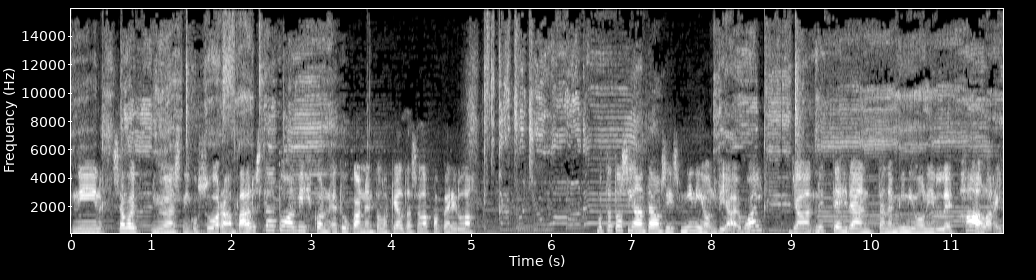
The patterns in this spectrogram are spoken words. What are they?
niin sä voit myös niinku suoraan päällystää tuon vihkon etukannen tuolla keltaisella paperilla. Mutta tosiaan tää on siis Minion DIY, ja nyt tehdään tälle Minionille haalari.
